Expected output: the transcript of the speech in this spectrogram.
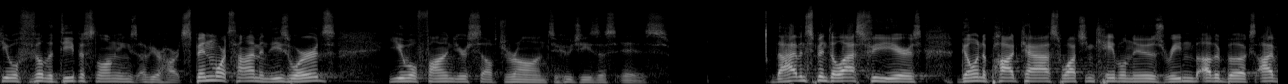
He will fulfill the deepest longings of your heart. Spend more time in these words, you will find yourself drawn to who Jesus is. I haven't spent the last few years going to podcasts, watching cable news, reading other books. I've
